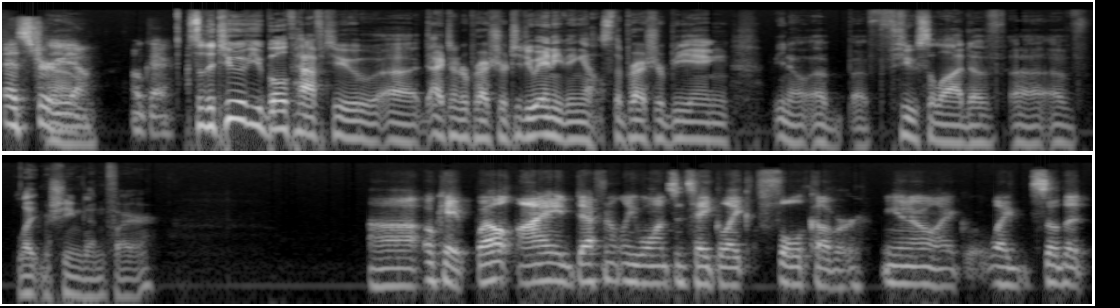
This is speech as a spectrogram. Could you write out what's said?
That's true. yeah. Um, Okay. So the two of you both have to uh, act under pressure to do anything else. The pressure being, you know, a, a fusillade of uh, of light machine gun fire. Uh, okay. Well, I definitely want to take like full cover. You know, like like so that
